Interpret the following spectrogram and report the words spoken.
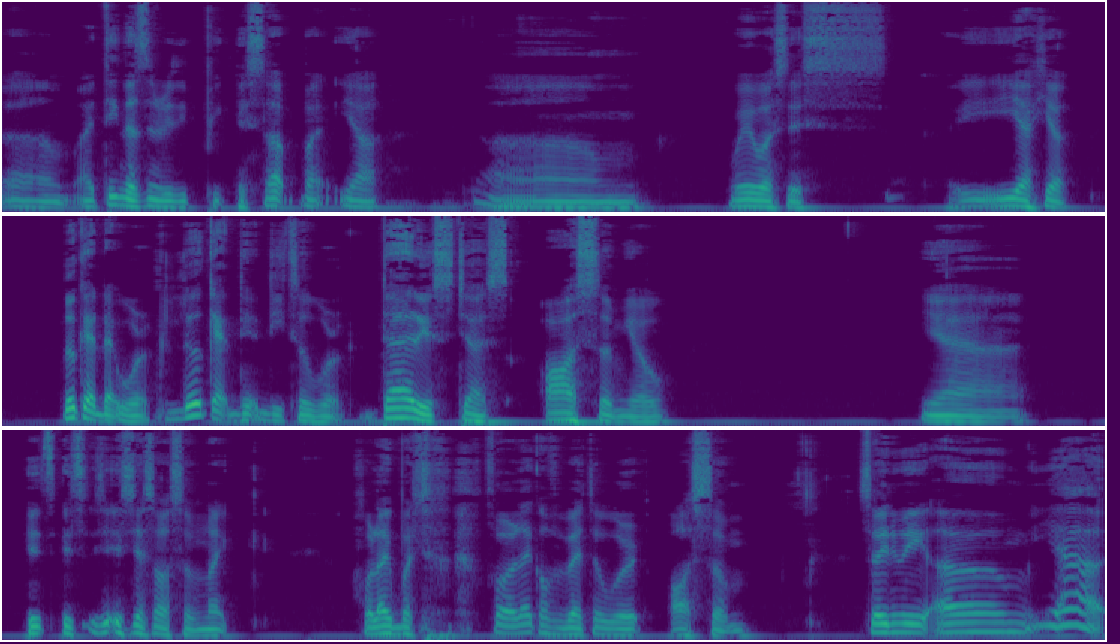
Um, I think doesn't really pick this up, but yeah. Um, where was this? Yeah, here. Look at that work. Look at the detail work. That is just awesome, yo. Yeah, it's it's it's just awesome. Like for like but for lack of a better word, awesome. So anyway, um, yeah,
